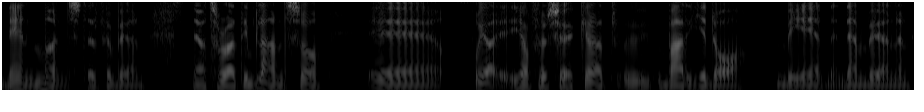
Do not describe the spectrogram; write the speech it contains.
det är en mönster för bön. Men jag tror att ibland så, eh, och jag, jag försöker att eh, varje dag be den bönen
